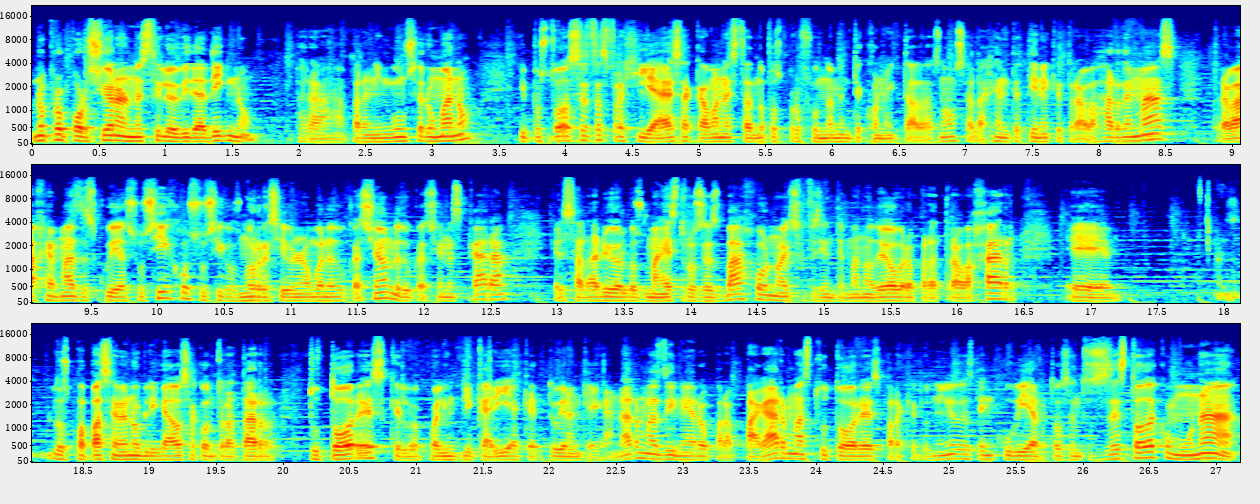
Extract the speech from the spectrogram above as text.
no proporcionan un estilo de vida digno. Para, para, ningún ser humano y pues todas estas fragilidades acaban estando pues profundamente conectadas, ¿no? O sea, la gente tiene que trabajar de más, trabaja más, descuida a sus hijos, sus hijos no reciben una buena educación, la educación es cara, el salario de los maestros es bajo, no hay suficiente mano de obra para trabajar, eh, los papás se ven obligados a contratar tutores, que lo cual implicaría que tuvieran que ganar más dinero para pagar más tutores, para que los niños estén cubiertos. Entonces es toda como una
